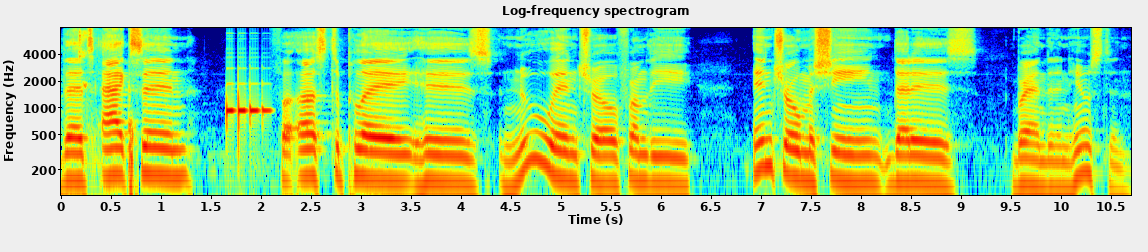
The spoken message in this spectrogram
that's asking for us to play his new intro from the intro machine that is Brandon in Houston.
